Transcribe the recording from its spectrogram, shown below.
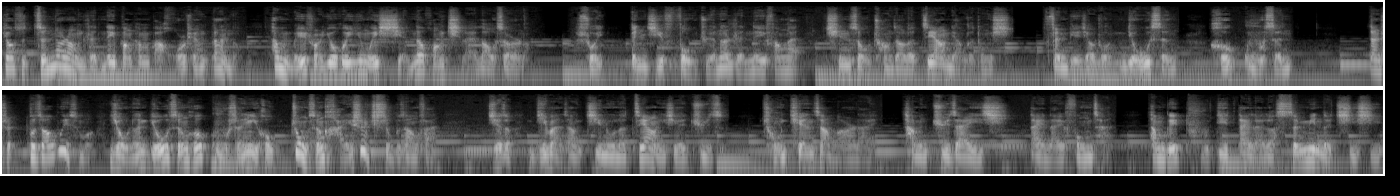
要是真的让人类帮他们把活全干了，他们没准又会因为闲得慌起来闹事儿了。所以恩基否决了人类方案，亲手创造了这样两个东西，分别叫做牛神和谷神。但是不知道为什么，有了牛神和谷神以后，众神还是吃不上饭。接着泥板上记录了这样一些句子。从天上而来，他们聚在一起，带来丰产；他们给土地带来了生命的气息；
